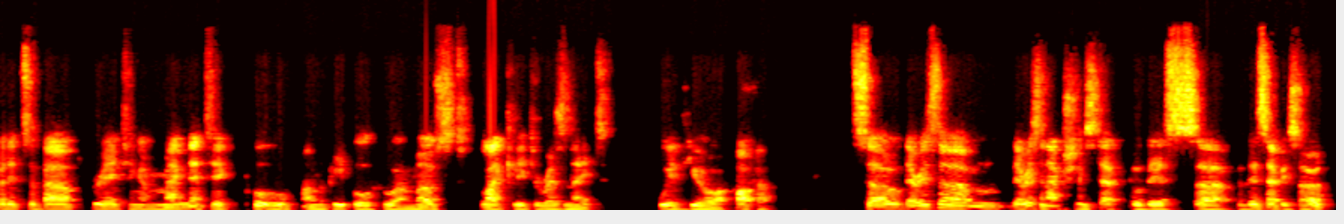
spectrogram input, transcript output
but it's about creating a magnetic pull on the people who are most likely to resonate with your offer. So there is um there is an action step for this uh, for this episode.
